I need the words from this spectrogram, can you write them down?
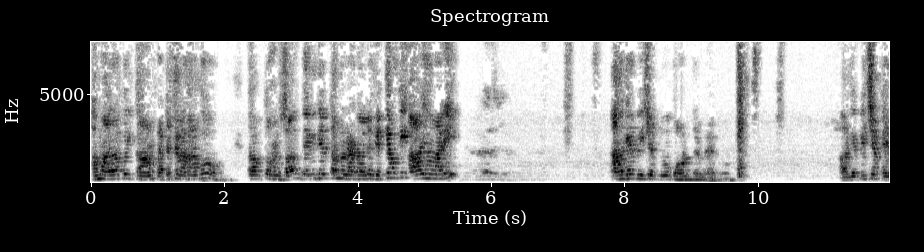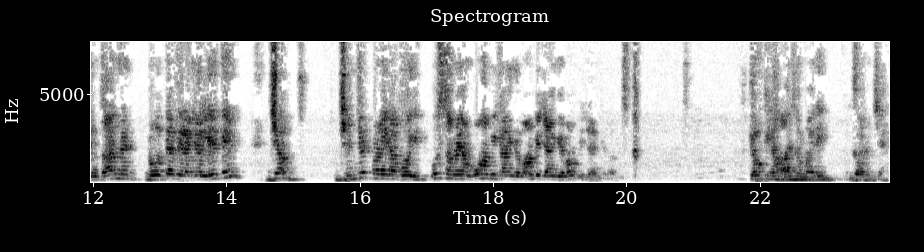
हमारा कोई काम अटक रहा हो, तब तो हम सब देवी देवता मना डालेंगे क्योंकि आज हमारी आगे पीछे तू कौन थे मैं आगे पीछे अहंकार में डोलते फिरेंगे, लेकिन जब झंझट पड़ेगा कोई, उस समय हम वहाँ भी जाएँगे, वहाँ भी जाएँगे, वहाँ भी जाएँगे। क्योंकि आज हमारी गर्ज है।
